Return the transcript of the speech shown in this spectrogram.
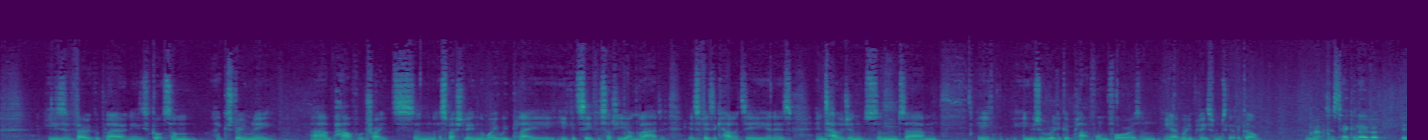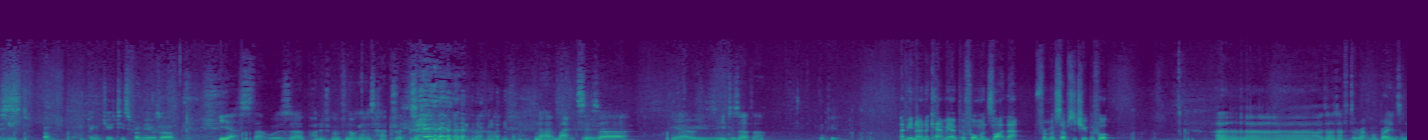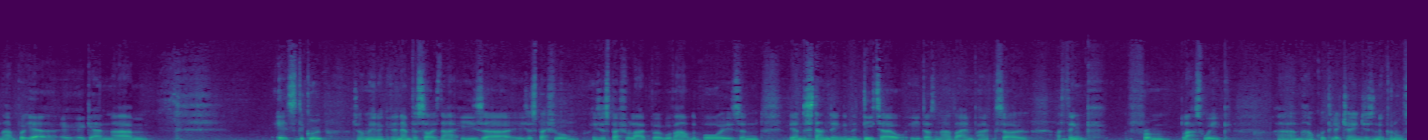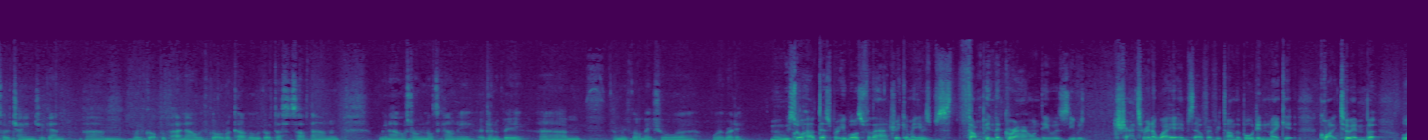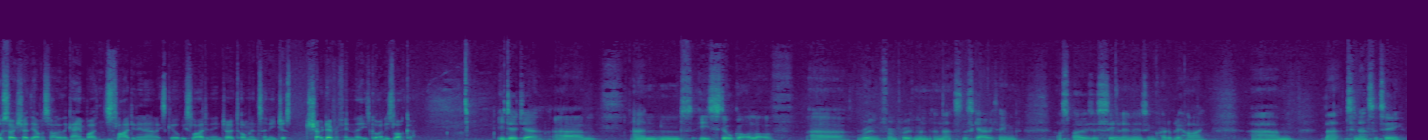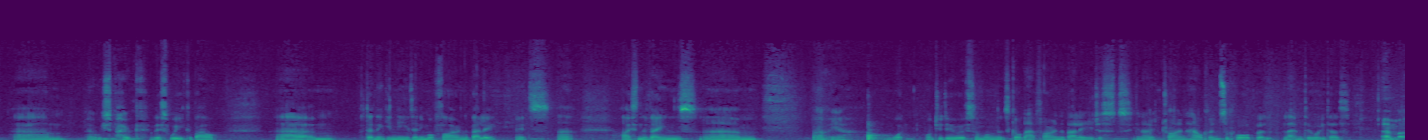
he's a very good player and he's got some extremely um, powerful traits, and especially in the way we play, you could see for such a young lad his physicality and his intelligence, and um, he, he was a really good platform for us, and yeah, really pleased for him to get the goal. And Max has taken over this bump, bumping duties from you as well. Yes, that was uh, punishment for not getting his hat tricks. no, Max is, uh, yeah, he, he deserved that. Thank you. Have you known a cameo performance like that from a substitute before? Uh, I'd have to rack my brains on that, but yeah, again, um, it's the group. Do you know what I mean? And emphasise that he's uh, he's a special he's a special lad, but without the boys and the understanding and the detail, he doesn't have that impact. So I think from last week, um, how quickly it changes, and it can also change again. Um, we've got to prepare now. We've got to recover. We've got to dust ourselves down, and we know how strong Notts County are going to be, um, and we've got to make sure we're, we're ready. I mean, we saw how desperate he was for the hat trick. I mean, he was thumping the ground. He was he was chattering away at himself every time the ball didn't make it quite to him. But also he showed the other side of the game by sliding in Alex Gilbey, sliding in Joe Tomlinson. He just showed everything that he's got in his locker. He did, yeah, um, and he's still got a lot of uh, room for improvement, and that's the scary thing. I suppose his ceiling is incredibly high. Um, that tenacity. Um, we spoke this week about. Um, I don't think he needs any more fire in the belly. It's that ice in the veins. Um, but yeah, what what do you do with someone that's got that fire in the belly? You just you know try and help and support, but let him do what he does. Um,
